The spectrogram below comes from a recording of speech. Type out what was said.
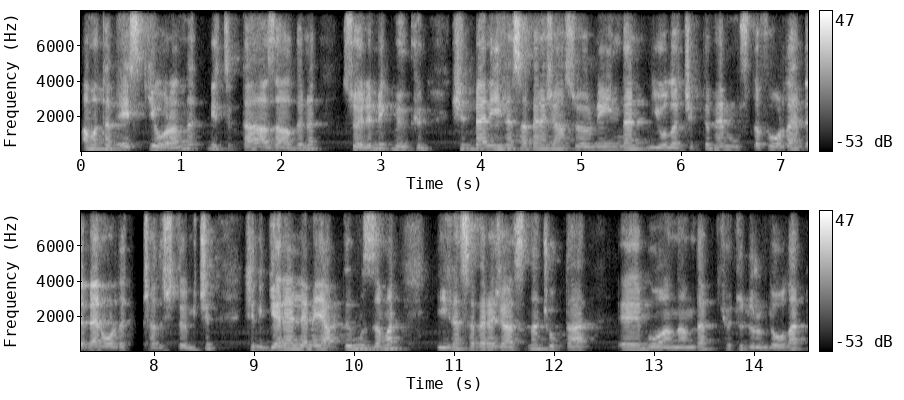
Ama tabii eski oranla bir tık daha azaldığını söylemek mümkün. Şimdi ben İhlas Haber Ajansı örneğinden yola çıktım. Hem Mustafa orada hem de ben orada çalıştığım için. Şimdi genelleme yaptığımız zaman İhlas Haber Ajansı'ndan çok daha e, bu anlamda kötü durumda olan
